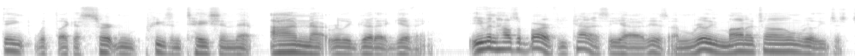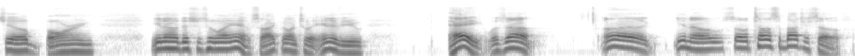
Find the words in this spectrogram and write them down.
think with like a certain presentation that I'm not really good at giving. Even House of Barf, you kind of see how it is. I'm really monotone, really just chill, boring. You know, this is who I am. So I go into an interview. Hey, what's up? Uh, you know, so tell us about yourself.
